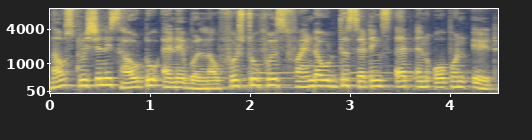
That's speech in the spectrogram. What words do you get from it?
Now question is how to enable. Now first of all find out the settings app and open it.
